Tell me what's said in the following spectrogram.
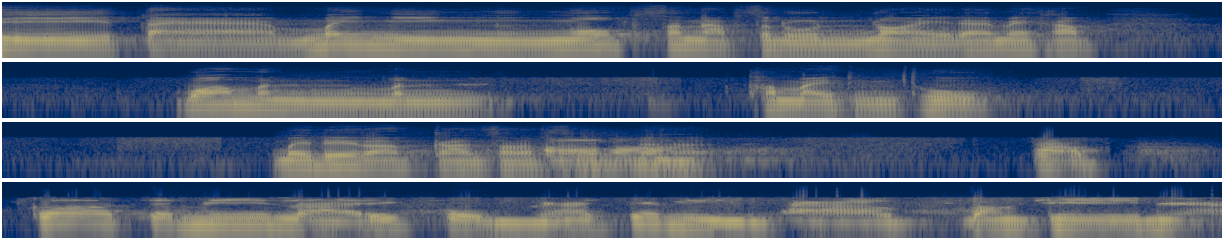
ดีแต่ไม่มีงบสนับสนุนหน่อยได้ไหมครับ ว่ามันมันทำไมถึงถูก ไม่ได้รับการสนับสนุนนะฮะครับ ก็จะมีหลายกลุ่มนะฮะเช่นอ่าบางทีเนี่ย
